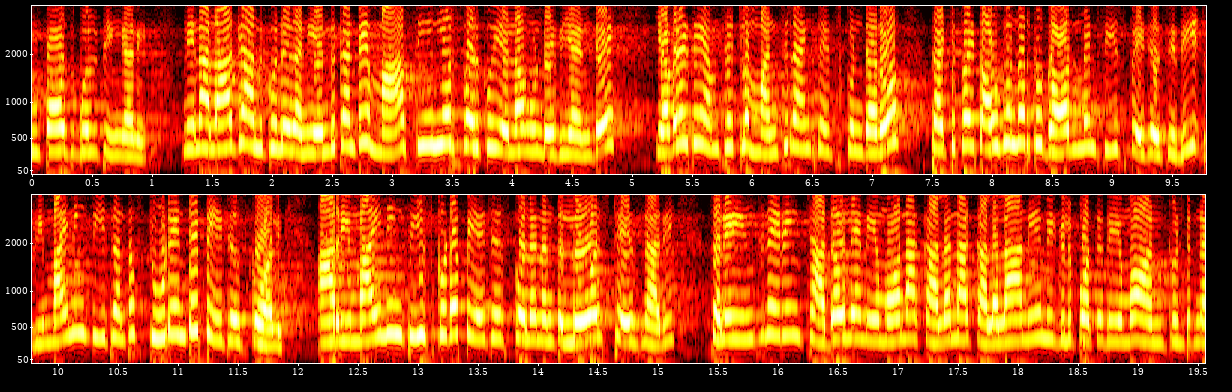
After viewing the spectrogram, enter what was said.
ఇంపాసిబుల్ థింగ్ అని. నేను అలాగే అనుకునేదాన్ని. ఎందుకంటే మా సీనియర్స్ వరకు ఎలా ఉండేది అంటే ఎవరైతే ఎంసెట్లో మంచి ర్యాంక్ తెచ్చుకుంటారో థర్టీ ఫైవ్ థౌసండ్ వరకు గవర్నమెంట్ ఫీజు పే చేసేది. రిమైనింగ్ ఫీజు అంతా స్టూడెంటే పే చేసుకోవాలి. ఆ రిమైనింగ్ ఫీజు కూడా పే చేసుకోలేనంత లోవర్ స్టేజ్ నాది. సో నేను ఇంజనీరింగ్ చదవలేనేమో నా కళ నా కలలానే మిగిలిపోతుందేమో అనుకుంటున్న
